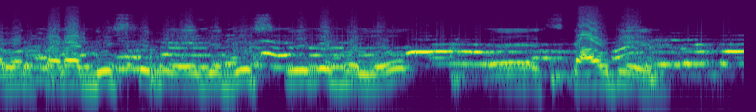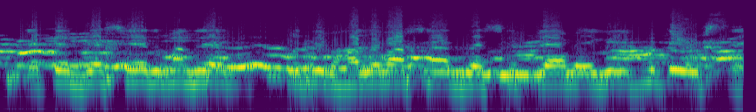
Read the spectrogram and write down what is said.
এবং তারা ডিসপ্লে এই যে ডিসপ্লে যে হলো স্কাউটের এতে দেশের মানে প্রতি ভালোবাসা, দেশের প্রেম এগুলি ফুটে উঠছে।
